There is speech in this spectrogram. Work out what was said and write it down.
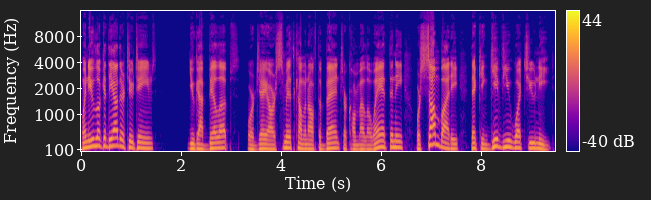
when you look at the other two teams, you got Billups or J.R. Smith coming off the bench or Carmelo Anthony or somebody that can give you what you need.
